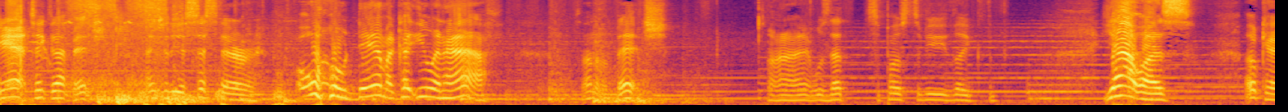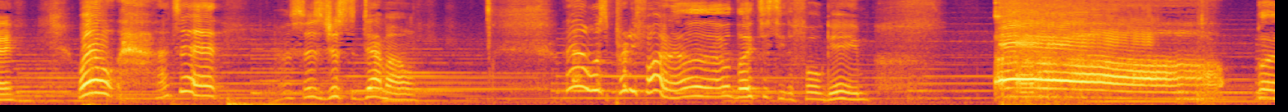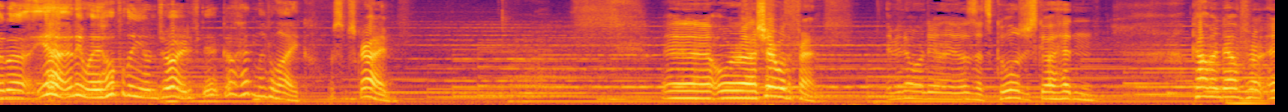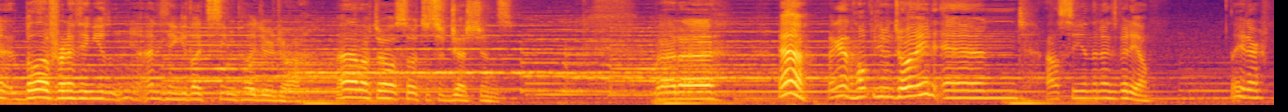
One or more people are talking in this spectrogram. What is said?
Yeah, take that, bitch. Thanks for the assist there. Oh, damn, I cut you in half. Son of a bitch. Alright, was that supposed to be, like, the... Yeah, it was. Okay. Well, that's it. This is just a demo. Yeah, was pretty fun. I, I would like to see the full game. Uh, but, uh, yeah, anyway, hopefully you enjoyed. If you did, go ahead and leave a like or subscribe. Uh, or uh, share with a friend. If you don't want to do any of those, that's cool. Just go ahead and comment down for, uh, below for anything you anything you'd like to see me play, do, or draw. I'm up to all sorts of suggestions. But uh, yeah. Again, hope you enjoyed, and I'll see you in the next video. Later.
